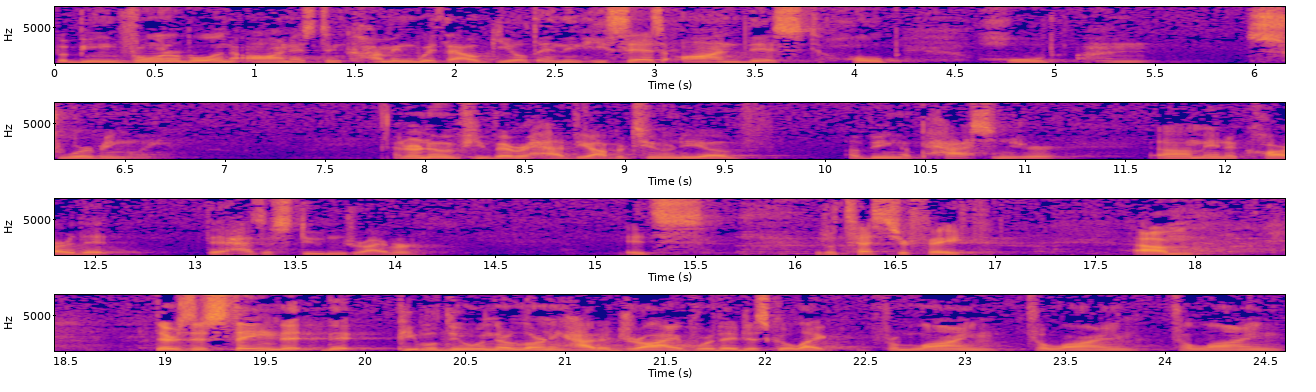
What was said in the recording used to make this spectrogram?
but being vulnerable and honest and coming without guilt. And then He says, on this hope, hold unswervingly. I don't know if you've ever had the opportunity of, of being a passenger um, in a car that, that has a student driver. It's, it'll test your faith. Um, there's this thing that, that people do when they're learning how to drive where they just go like from line to line to line,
